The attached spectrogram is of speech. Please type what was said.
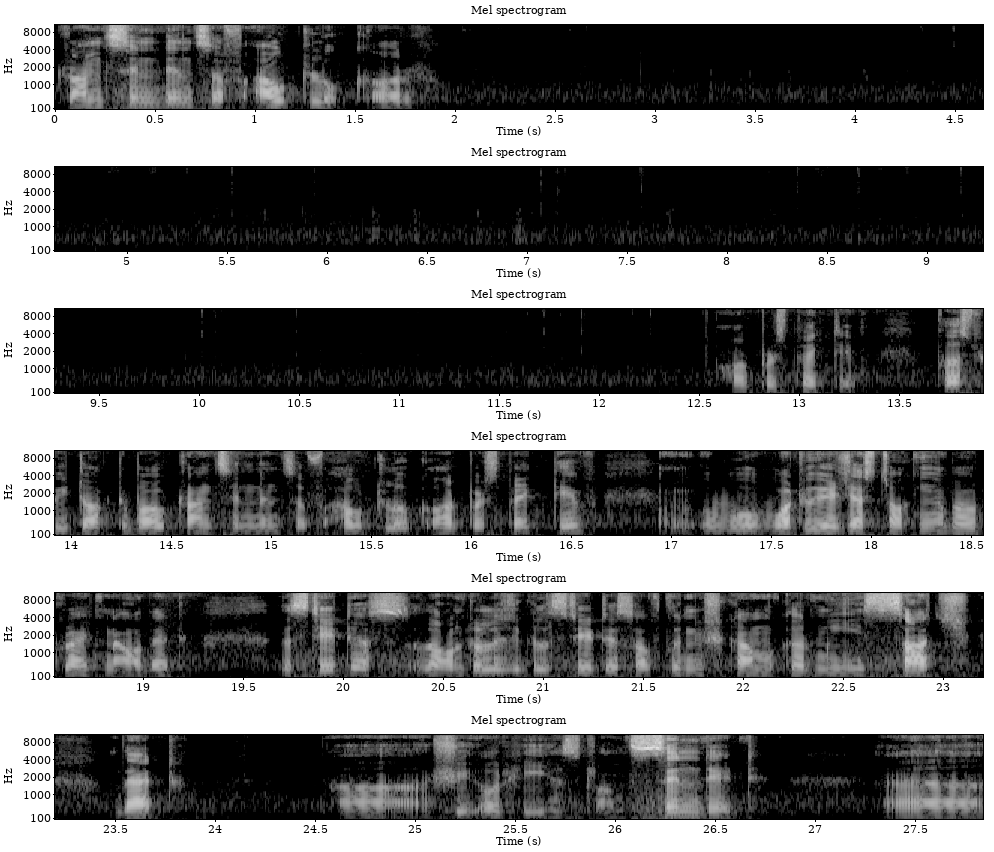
transcendence of outlook or or perspective. First we talked about transcendence of outlook or perspective, what we are just talking about right now that the status the ontological status of the Nishkama Karmi is such that uh, she or he has transcended uh,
